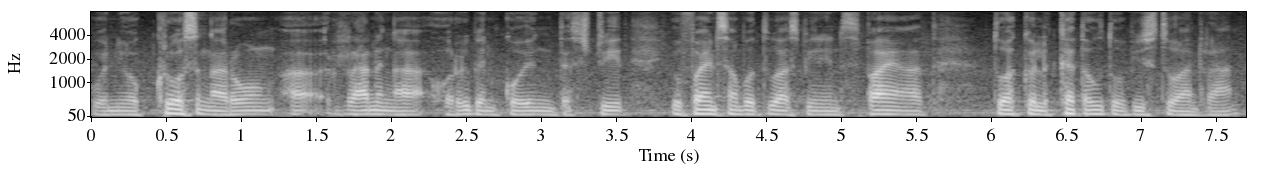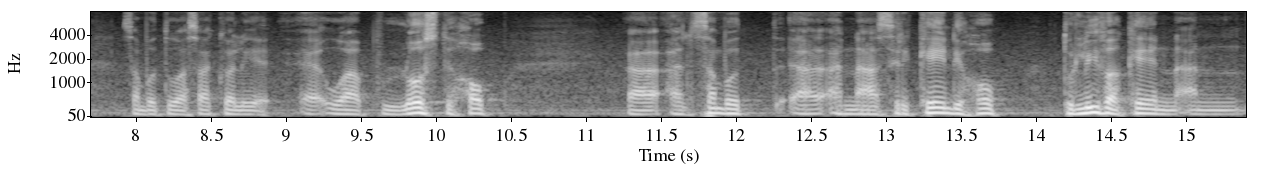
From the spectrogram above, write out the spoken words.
when you're crossing around, uh, running uh, or even going the street, you find somebody who has been inspired to actually get out of his store and run. Somebody who has actually uh, who have lost hope, uh, and somebody uh, and has regained the hope to live again and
